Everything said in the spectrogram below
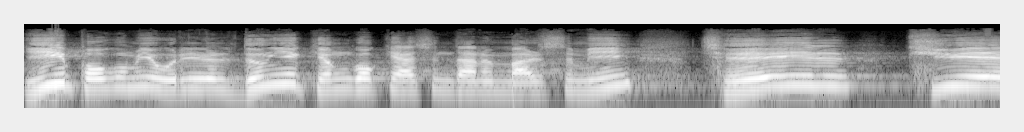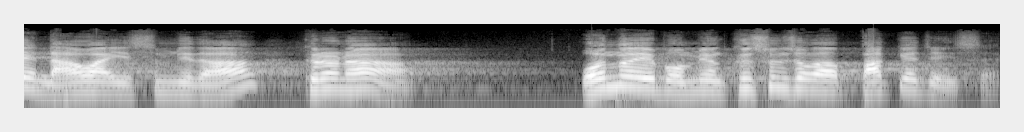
이 복음이 우리를 능히 견고케 하신다는 말씀이 제일 뒤에 나와 있습니다. 그러나 원어에 보면 그 순서가 바뀌어져 있어요.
